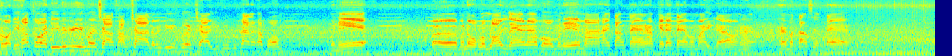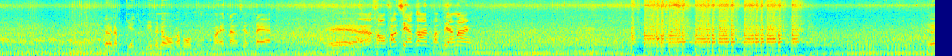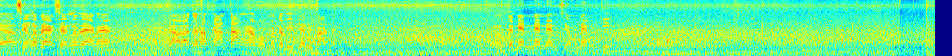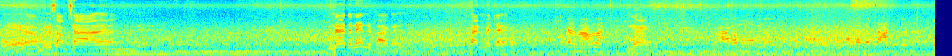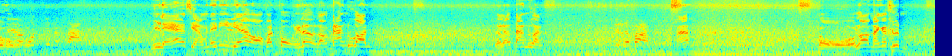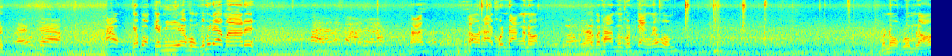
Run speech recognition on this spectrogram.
สวัสดีครับ สวัสดีพี่พี่เพื่อนชาวสามชาและพี่พี่เพื่อนชาวยูทูบทุกท่านนะครับผมวันนี้เปิดมันโอกลมล้อนอีกแล้วนะครับผมวันนี้มาให้ตั้งแต่นะครับแกได้แต่มาใหม่อีกแล้วนะฮะให้มาตั้งเสียงแต่เดินรับเกียรติจากพี่มโนครับผมมาให้ตั้งเสียงแต่เอ๊ขอฟังเสียงก่อนฟังเสียงหน่อย เนี่ยเสียงแรกๆเสียงแรกๆนะฮะเดี๋ยวเราจะทำการตั้งนะครับผมมันจะมีเพียงที่ฝั่งหนึ่งเออจะแน่นแน่นแน่นเสียงมันแน่นเมื่อกี้นี่มือสามชานะน่าจะแน่นในปากเลยแผ่นไม่แตกหรอกเขาแผ่นมาเมื่อไหร่เอามา มาก็โมยเลยเอาแบบน้ำตาลขึ้นอะโอ้โห นี่แหละเสียงมันไอ้นี่ดีแล้วออกวัดโป่งนี่แล้วลองตั้งดูก่อนเดี๋ยวลองตั้งดูก่อนขึ้นลำบากฮะโหรอบนั้นก็ขึ้นแล้วจะเอ้าแกบอกแกมีอะผมก็ไม่ได้เอามาดิถ่ายอะไรนักหนาเนี่ยนะฮะเข้าถ่ายคนดังอะเนาะน้องเออประธานเมืองขอนแก่งนะผมมโนกลมร้อง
